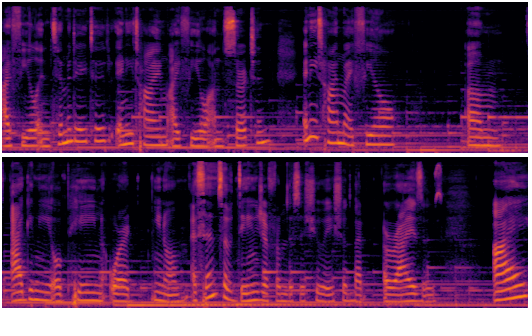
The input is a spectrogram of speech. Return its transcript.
I feel intimidated, anytime I feel uncertain, anytime I feel um, agony or pain or, you know, a sense of danger from the situation that arises, I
